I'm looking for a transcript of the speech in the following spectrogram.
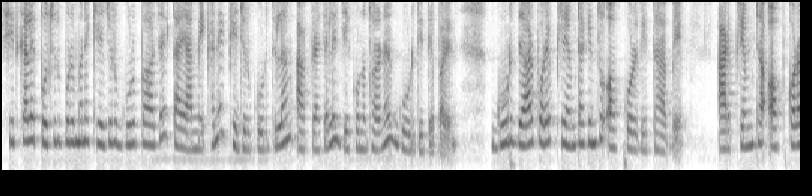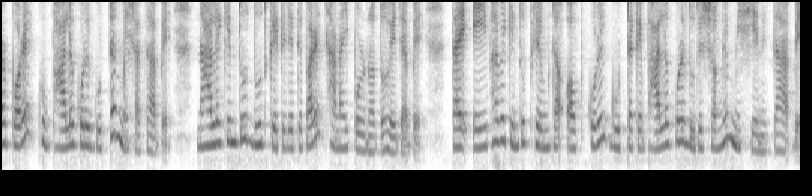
শীতকালে প্রচুর পরিমাণে খেজুর গুড় পাওয়া যায়, তাই আমি এখানে খেজুর গুড় দিলাম। আপনারা চাইলে যে কোনো ধরনের গুড় দিতে পারেন। গুড় দেওয়ার পরে ফ্লেমটা কিন্তু অফ করে দিতে হবে। আর ফ্লেমটা অফ করার পরে খুব ভালো করে গুড়টা মেশাতে হবে। নাহলে কিন্তু দুধ কেটে যেতে পারে, ছানায় পরিণত হয়ে যাবে। তাই এইভাবে কিন্তু ফ্লেমটা অফ করে গুড়টাকে ভালো করে দুধের সঙ্গে মিশিয়ে নিতে হবে।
